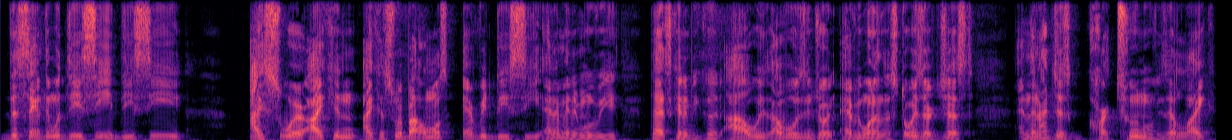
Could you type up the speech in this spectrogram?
The same thing with DC. DC, I swear, I can I can swear by almost every DC animated movie that's gonna be good. I always I've always enjoyed every one of them. The stories are just, and they're not just cartoon movies. They're like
